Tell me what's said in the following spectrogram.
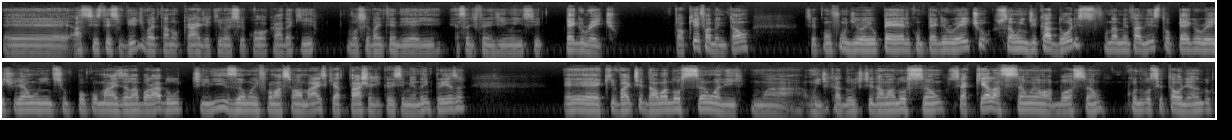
É, assista esse vídeo, vai estar no card aqui, vai ser colocado aqui. Você vai entender aí essa diferença de índice PEG Ratio. Tá ok, Fabio? Então, você confundiu aí o PL com o PEG Ratio, são indicadores fundamentalistas. O PEG Ratio é um índice um pouco mais elaborado, utiliza uma informação a mais, que é a taxa de crescimento da empresa é, que vai te dar uma noção ali, uma, um indicador que te dá uma noção se aquela ação é uma boa ação quando você está olhando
